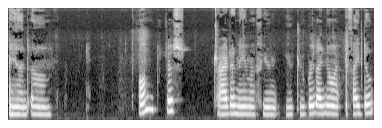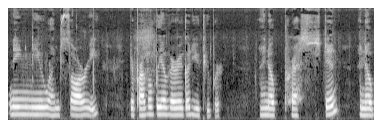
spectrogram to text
And um, I'll just try to name a few YouTubers. I know if I don't name you, I'm sorry. You're probably a very good YouTuber. I know Preston. I know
